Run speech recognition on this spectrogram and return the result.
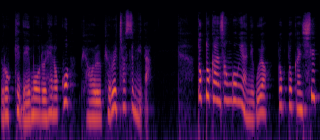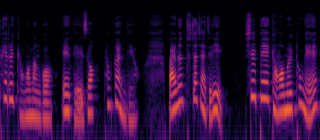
이렇게 네모를 해놓고 별표를 쳤습니다. 똑똑한 성공이 아니고요. 똑똑한 실패를 경험한 거에 대해서 평가한대요. 많은 투자자들이 실패의 경험을 통해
